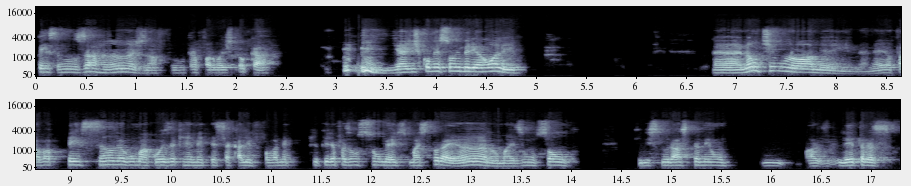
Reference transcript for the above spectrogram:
pensando nos arranjos, na outra forma de tocar. E a gente começou o embrião ali. É, não tinha um nome ainda, né? Eu estava pensando em alguma coisa que remetesse à Califórnia, que eu queria fazer um som mais praiano, mas um som que misturasse também um, um, as letras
